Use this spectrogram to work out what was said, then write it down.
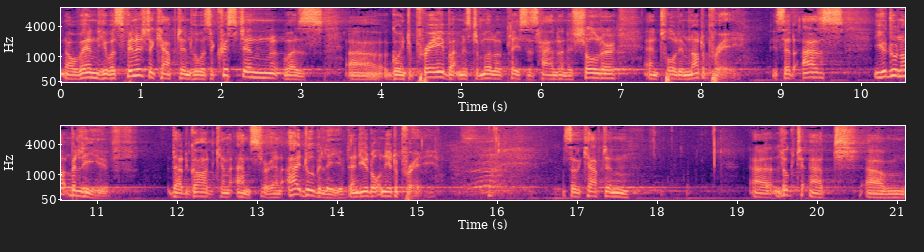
Now, when he was finished, the captain, who was a Christian, was uh, going to pray, but Mr. Muller placed his hand on his shoulder and told him not to pray. He said, As you do not believe that God can answer, and I do believe, then you don't need to pray. So the captain uh, looked at um,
